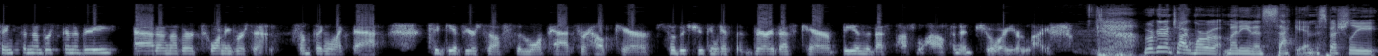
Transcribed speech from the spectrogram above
think the number is going to be, add another 20%. Something like that to give yourself some more pad for health care so that you can get the very best care, be in the best possible health, and enjoy your life. We're going to talk more about money in a second, especially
